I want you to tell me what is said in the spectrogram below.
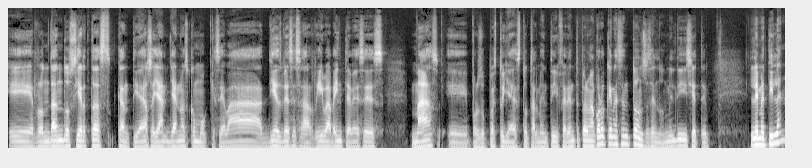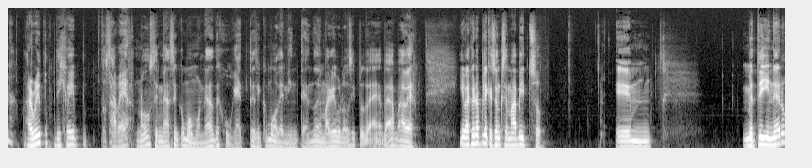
eh, rondando ciertas cantidades, o sea, ya, ya, no es como que se va 10 veces arriba, 20 veces más, eh, por supuesto ya es totalmente diferente, pero me acuerdo que en ese entonces, en 2017, le metí lana a Ripple, dije, pues a ver, ¿no? Se me hacen como monedas de juguete, así como de Nintendo, de Mario Bros. Y pues, eh, a ver. Y bajé una aplicación que se llama Bitso. Eh, metí dinero,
